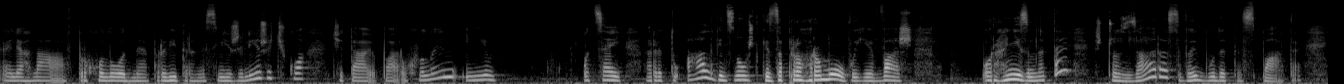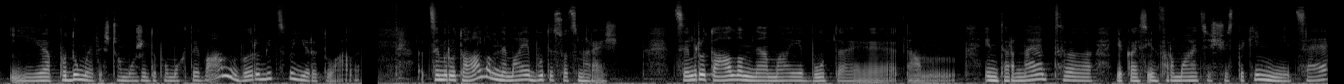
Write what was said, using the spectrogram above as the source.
е, лягла в прохолодне, провітрене свіже ліжечко, читаю пару хвилин, і оцей ритуал він знову ж таки запрограмовує ваш. Організм на те, що зараз ви будете спати, і подумайте, що може допомогти вам. Виробіть свої ритуали. Цим ритуалом не має бути соцмережі. Цим ритуалом не має бути там інтернет, е, якась інформація, щось таке. Ні, це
